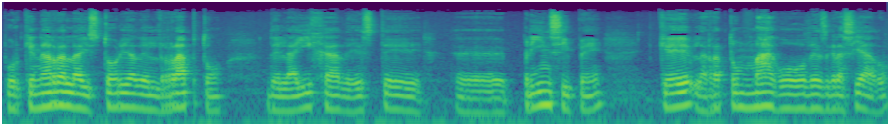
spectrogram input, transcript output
porque narra la historia del rapto de la hija de este eh, príncipe que la rapta un mago desgraciado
